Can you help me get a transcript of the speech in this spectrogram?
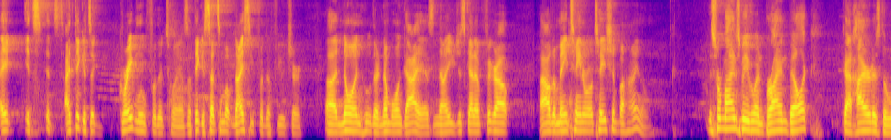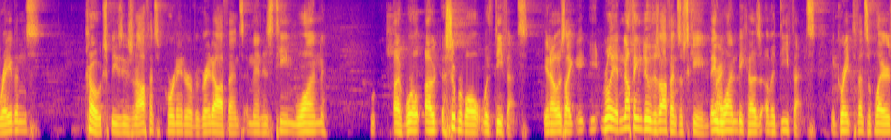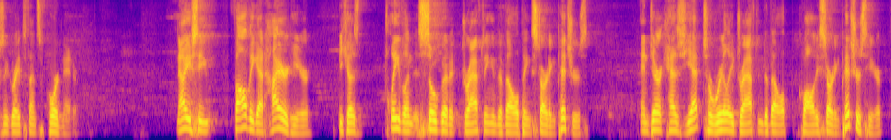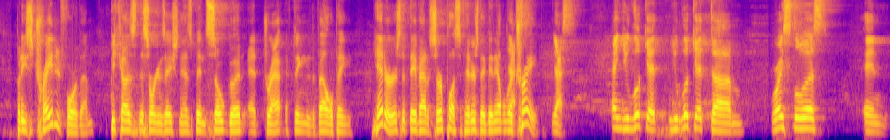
I, it's it's I think it's a great move for the Twins. I think it sets them up nicely for the future. uh, knowing who their number one guy is. Now you just got to figure out how to maintain a rotation behind them. This reminds me of when Brian Billick got hired as the Ravens coach because he was an offensive coordinator of a great offense, and then his team won a world a, Super Bowl with defense. You know, it was like it, really had nothing to do with his offensive scheme. They Right. won because of a defense, a great defensive players, and a great defensive coordinator. Now you see, Falvey got hired here because Cleveland is so good at drafting and developing starting pitchers, and Derek has yet to really draft and develop quality starting pitchers here. But he's traded for them because this organization has been so good at drafting and developing hitters that they've had a surplus of hitters they've been able Yes. to trade. Yes, and you look at you look at um, Royce Lewis and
